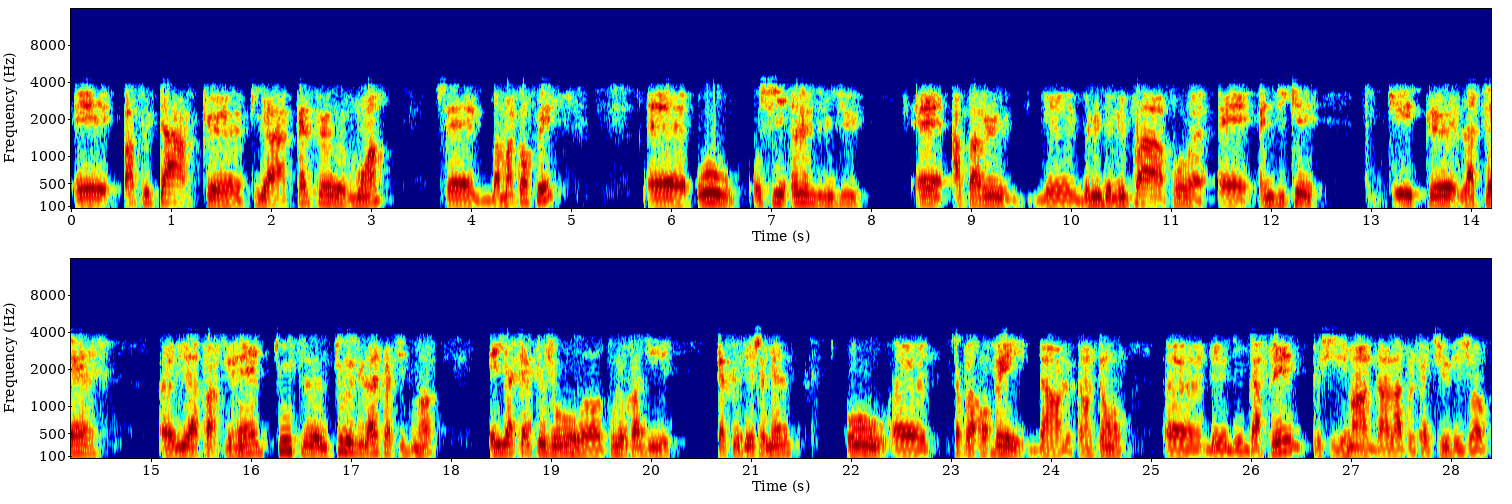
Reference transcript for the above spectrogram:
Et pas plus tard qu'il y a quelques mois, c'est Bamako euh, où aussi un individu est apparu de, venu de nulle part pour euh, indiquer que, la terre euh, lui appartenait, tout, tout le village pratiquement. Et il y a quelques jours, pour ne pas dire quelques deux semaines, où euh, se dans le canton de, de précisément dans la préfecture de Jok,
